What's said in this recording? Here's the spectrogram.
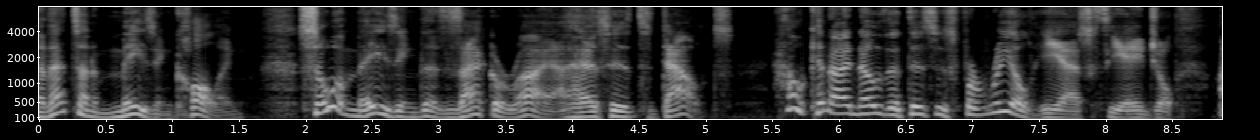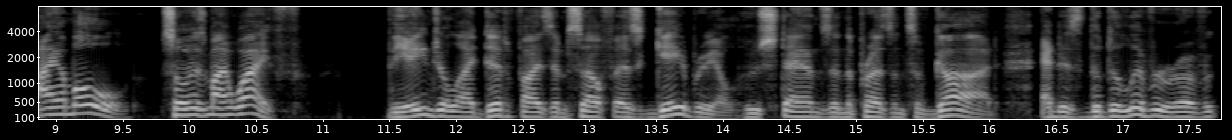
Now that's an amazing calling. So amazing that Zechariah has his doubts. How can I know that this is for real? he asks the angel. I am old. So is my wife. The angel identifies himself as Gabriel, who stands in the presence of God and is the deliverer of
